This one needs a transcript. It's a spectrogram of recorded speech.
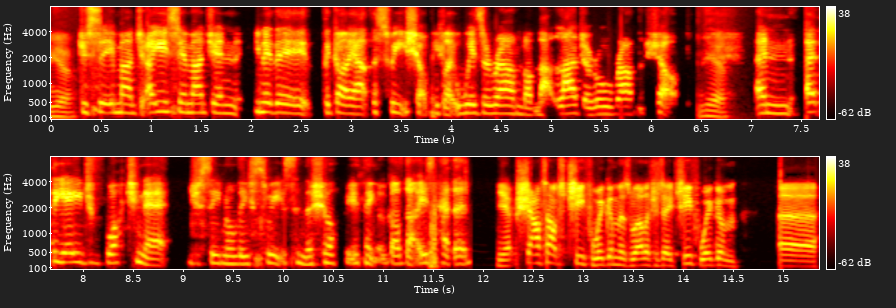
Yeah. Just to imagine, I used to imagine, you know, the the guy at the sweet shop, he'd like whiz around on that ladder all around the shop. Yeah. And at the age of watching it, just seeing all these sweets in the shop, and you think, oh god, that is heaven. yeah, shout out to Chief Wiggum as well. I should say Chief Wiggum. Uh,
